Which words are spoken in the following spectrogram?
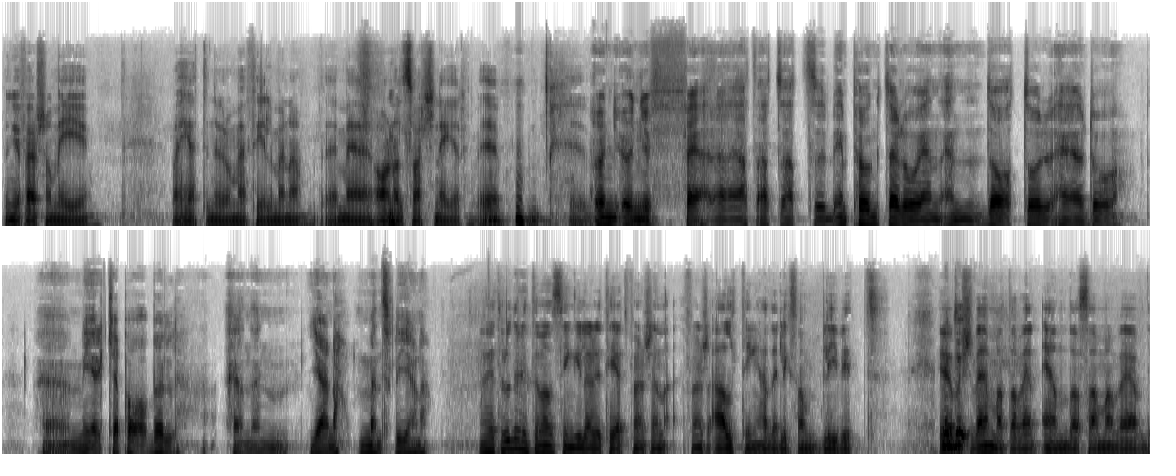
Ungefär som i, vad heter nu de här filmerna eh, med Arnold Schwarzenegger. Eh, Un, ungefär att, att, att en punkt där då en, en dator är då eh, mer kapabel än en hjärna, mänsklig hjärna. Jag trodde det inte var en singularitet förrän, förrän allting hade liksom blivit Men det- översvämmat av en enda sammanvävd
